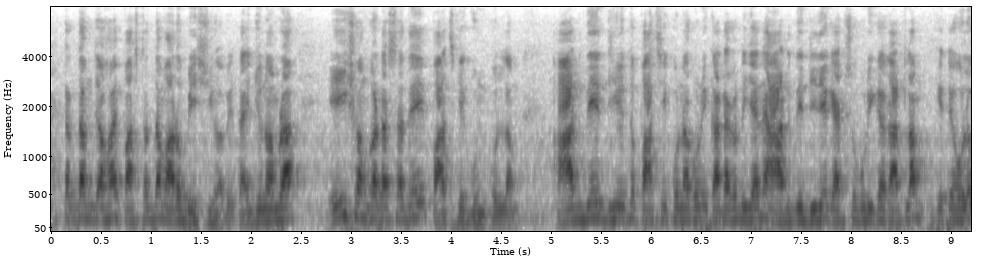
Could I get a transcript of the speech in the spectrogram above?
একটার দাম যা হয়, পাঁচটার দাম আরও বেশি হবে। তাই জন্য আমরা এই সংখ্যাটার সাথে পাঁচকে গুণ করলাম। আট দিয়ে যেহেতু পাঁচে কোনাকুনি কাটাকাটি জানে, আট দিয়ে ডিরেক্ট একশো কুড়িকে কাটলাম, কেটে হলো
